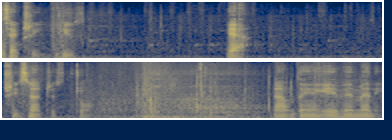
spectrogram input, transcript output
She's actually used. Yeah. She's not just drawn. I don't think I gave him any.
